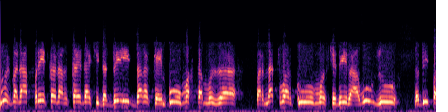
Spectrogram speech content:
موږ به دا پریکړه دغه کړې ده چې د دوی دغه کیمپو مخته موږ پر لټ ورکو موږ چې دی راووزو د دوی په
